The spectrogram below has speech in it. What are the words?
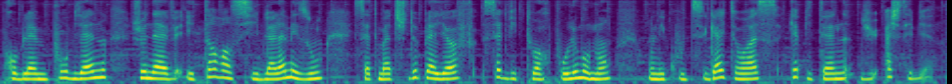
Problème pour Bienne, Genève est invincible à la maison. Sept matchs de play-off, 7 victoires pour le moment. On écoute Guy Thoras, capitaine du HCBN.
